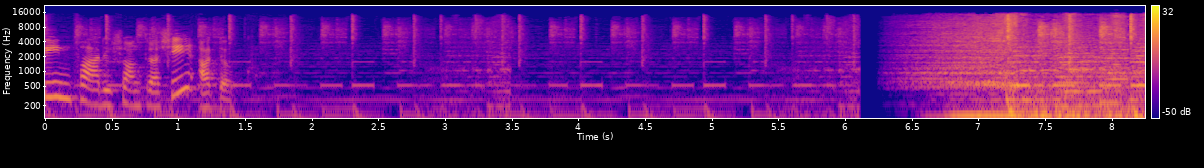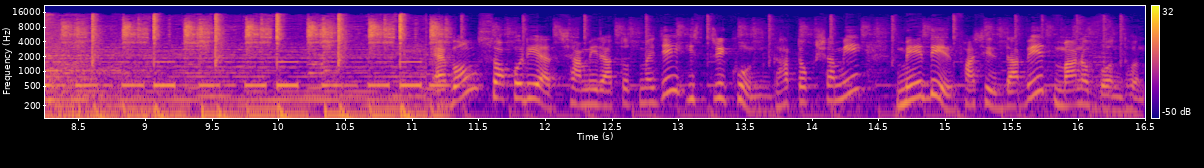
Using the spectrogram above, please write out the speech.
তিন ফাঁড়ি সন্ত্রাসী আটক। এবং সকরিয়াত স্বামীর আততমাজে স্ত্রী খুন, ঘাতক স্বামী, মেয়েদের ফাঁসির দাবিত মানববন্ধন।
